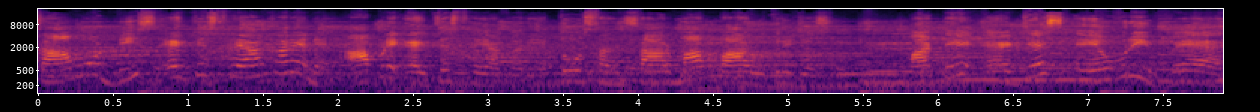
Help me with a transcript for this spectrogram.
સામો ડિસએડજસ્ટ થયા કરે ને, આપણે એડજસ્ટ થયા કરીએ. તો સંસારમાં પાર ઉતરી જશું. માટે એડજસ્ટ એવરીવેર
